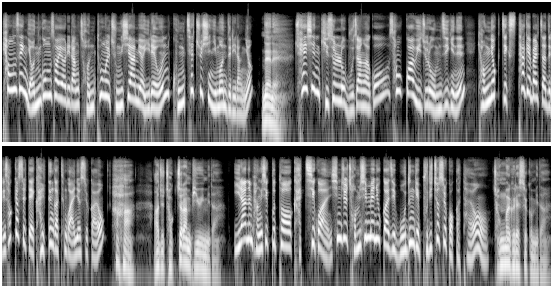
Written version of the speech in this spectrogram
평생 연공 서열이랑 전통을 중시하며 일해온 공채 출신 임원들이랑요. 네네. 최신 기술로 무장하고 성과 위주로 움직이는 경력직 스타 개발자들이 섞였을 때 갈등 같은 거 아니었을까요? 하하, 아주 적절한 비유입니다. 일하는 방식부터 가치관, 심지어 점심 메뉴까지 모든 게 부딪혔을 것 같아요. 정말 그랬을 겁니다.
